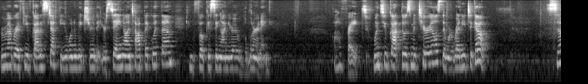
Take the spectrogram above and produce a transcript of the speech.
Remember, if you've got a stuffy, you want to make sure that you're staying on topic with them and focusing on your learning. All right, once you've got those materials, then we're ready to go. So,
